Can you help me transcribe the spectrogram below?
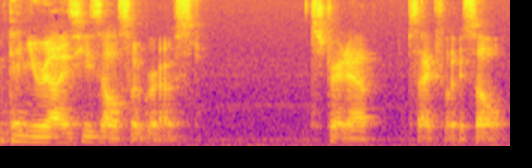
then you realize he's also grossed straight up sexually assault.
